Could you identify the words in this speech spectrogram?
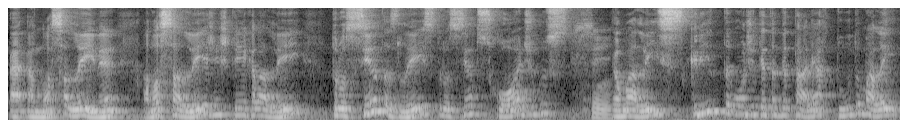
a, a, nossa lei, né? A nossa lei, a gente tem aquela lei, trocentas leis, trocentos códigos. Sim. É uma lei escrita onde tenta detalhar tudo, é uma lei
